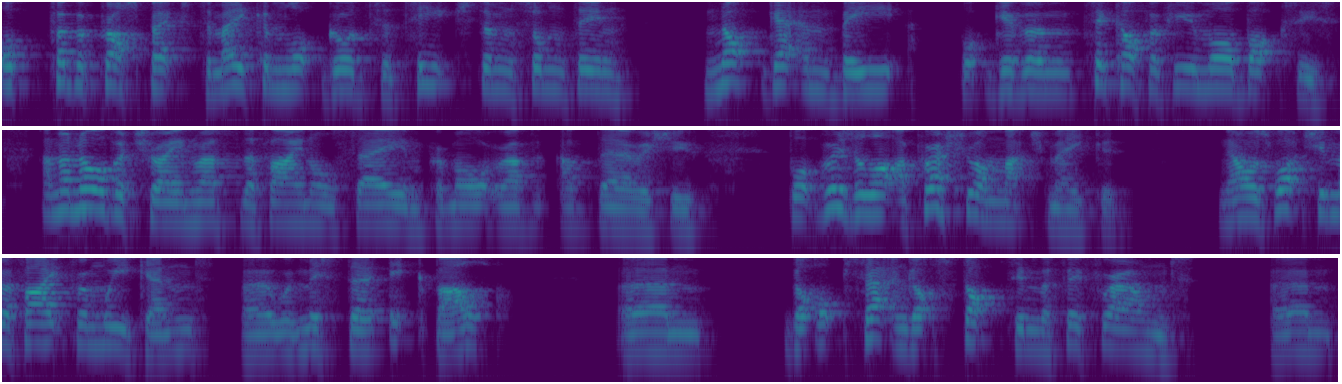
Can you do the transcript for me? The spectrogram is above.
up for the prospects to make them look good, to teach them something, not get them beat, but give them tick off a few more boxes. And I know the trainer has the final say and promoter have, have their issue, but there is a lot of pressure on matchmaker. Now I was watching the fight from weekend uh, with Mister Iqbal. Um, got upset and got stopped in the fifth round. Um,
